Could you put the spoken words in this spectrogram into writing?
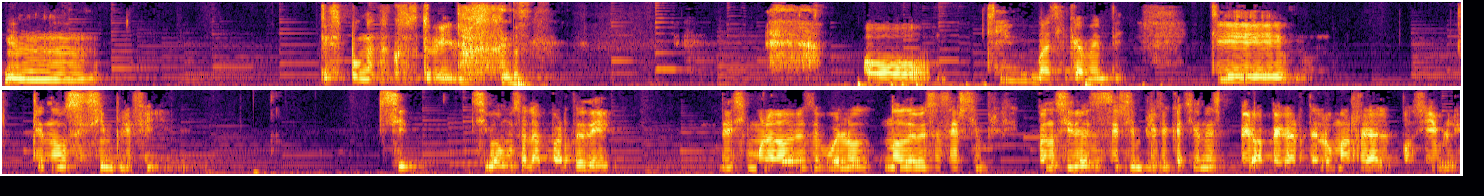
Mm, que se pongan a construir. o, sí, básicamente, que, que no se simplifique. Si, si vamos a la parte de, de simuladores de vuelo, no debes hacer simplificaciones. Bueno, sí debes hacer simplificaciones, pero apegarte a lo más real posible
